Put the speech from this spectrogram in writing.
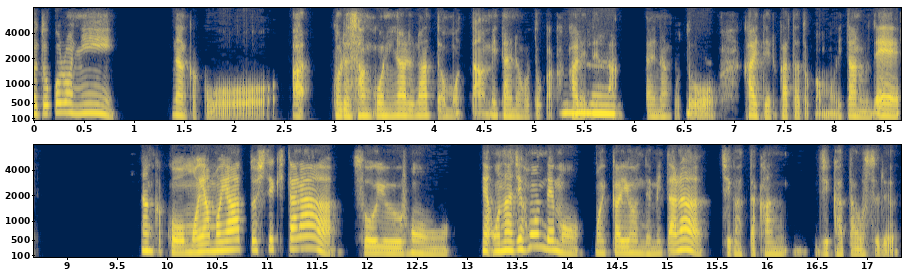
うところに、なんかこう、あ、これ参考になるなって思ったみたいなことが書かれてたうんみたいなことを書いてる方とかもいたので、なんかこう、もやもやっとしてきたら、そういう本を、ね、同じ本でももう一回読んでみたら違った感じ方をする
